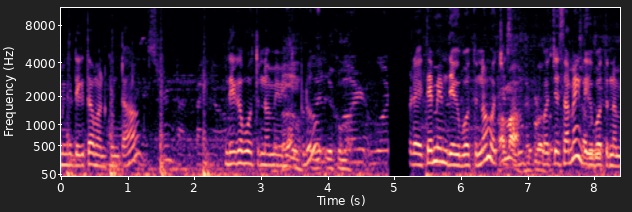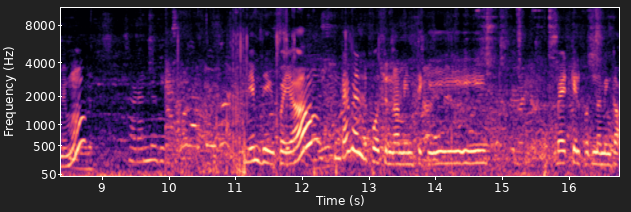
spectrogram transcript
మీకు దిగుతాం అనుకుంటా. దిగబోతున్నాం మేము ఇప్పుడు. ఇప్పుడైతే మేము దిగబోతున్నాం. వచ్చేసాం. వచ్చేసాము ఇంక దిగబోతున్నాం మేము. మేము దిగిపోయా? ఇంకా వెళ్ళిపోతున్నాం ఇంటికి. బయటకు వెళ్ళిపోతున్నాం ఇంకా.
